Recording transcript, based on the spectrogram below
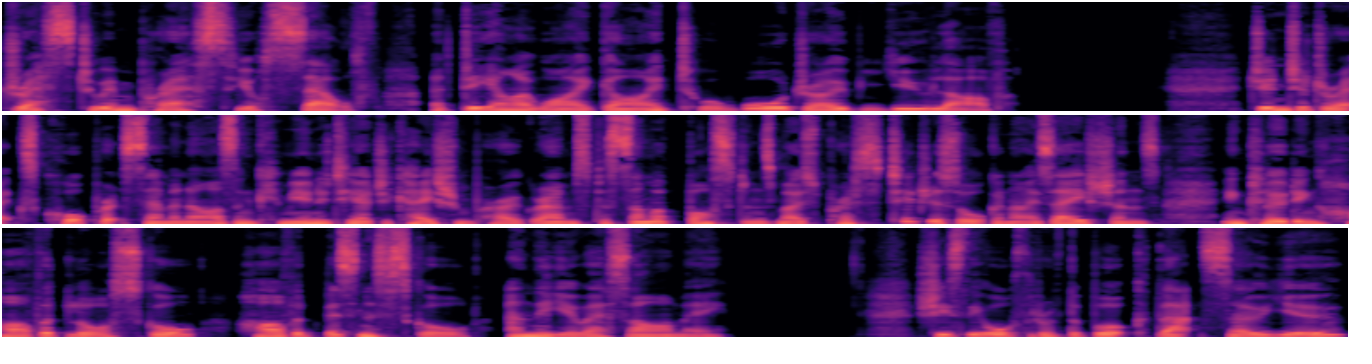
Dress to Impress Yourself, a DIY guide to a wardrobe you love. Ginger directs corporate seminars and community education programs for some of Boston's most prestigious organizations, including Harvard Law School, Harvard Business School, and the US Army. She's the author of the book That's So You,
